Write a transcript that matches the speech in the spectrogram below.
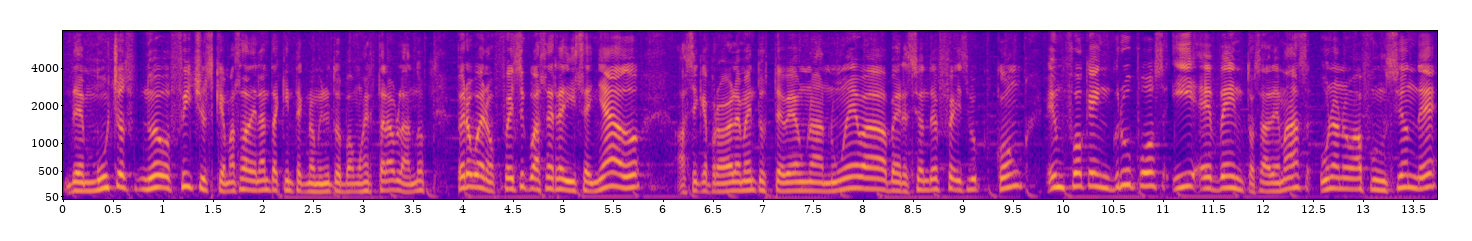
de muchos nuevos features que más adelante aquí en Tecnominutos vamos a estar hablando. Pero bueno, Facebook va a ser rediseñado, así que probablemente usted vea una nueva versión de Facebook con enfoque en grupos y eventos. Además, una nueva función de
